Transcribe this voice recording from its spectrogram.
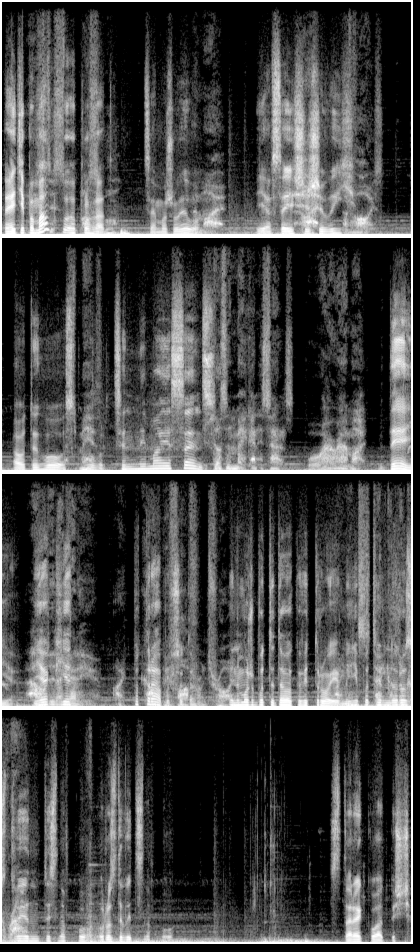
Та я типа мав програти? Це можливо. Я все ще живий. А от і голос, говор, це не має сенсу. Де я? Як я потрапив сюди? Я не можу бути далеко від Трої. Мені потрібно роздвинутись навколо. Роздивитись навколо. Старе кладбище.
